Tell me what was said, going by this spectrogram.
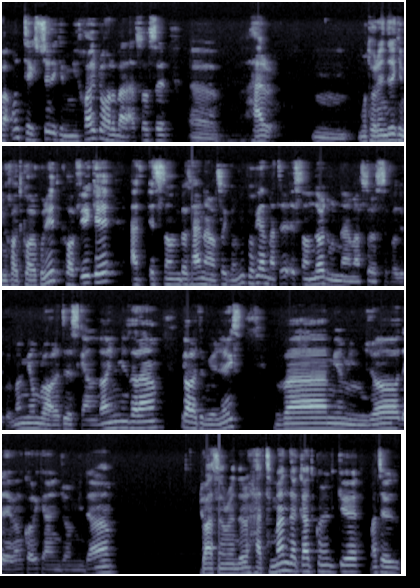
و اون texture ی که می‌خواید رو حالا بر اساس هر موتور که می‌خواد کار کنید کافیه که از استاندارد هر نرم افزار که کافیه از material استاندارد اون نرم افزار استفاده کنید. من میام رو حالت scanline می‌ذارم یا حالت V-Ray نکس و میام اینجا دقیقا کاری که انجام میدم. تو اصلا render حتما دقت کنید که material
